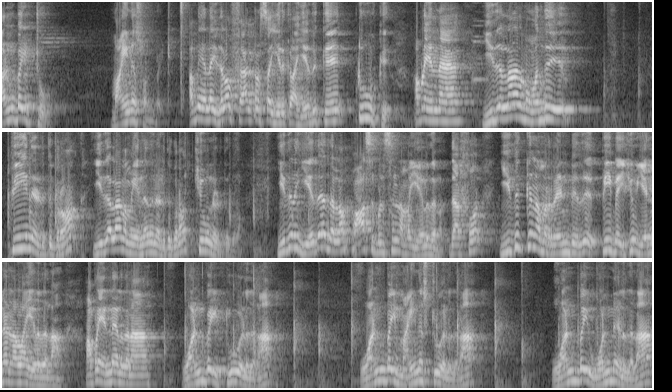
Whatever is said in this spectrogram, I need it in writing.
one by two minus one by two அப்படி என்ன? இதெல்லாம் ஃபேக்டர்ஸாக இருக்கலாம். எதுக்கு? டூக்கு அப்படி என்ன? இதெல்லாம் நம்ம வந்து பின்னு எடுத்துக்கிறோம். இதெல்லாம் நம்ம என்னதுன்னு எடுத்துக்கிறோம்? க்யூன்னு எடுத்துக்கிறோம். இதில் எது எதெல்லாம் பாசிபிள்ஸ்னு நம்ம எழுதணும். தர்ஃபோர் இதுக்கு நம்ம ரெண்டு இது பி பை கியூ என்னென்னலாம் எழுதலாம்? அப்புறம் என்ன எழுதலாம்? ஒன் பை டூ எழுதலாம். ஒன் பை மைனஸ் டூ எழுதலாம். ஒன் பை ஒன்று எழுதலாம்.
